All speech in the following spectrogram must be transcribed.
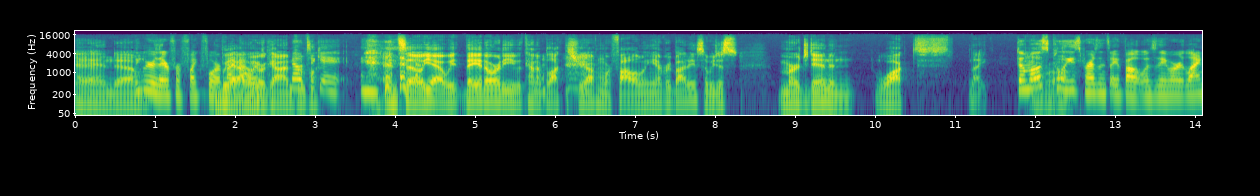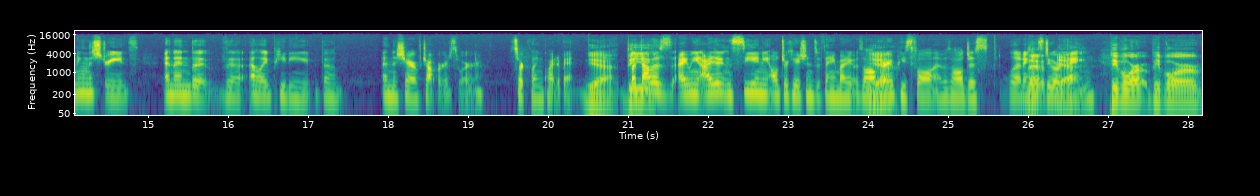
and I um, think we were there for like four or five yeah, hours. we were gone No for ticket. and so yeah, we they had already kind of blocked the street off and were following everybody. So we just merged in and walked like The most overall. police presence I felt was they were lining the streets, and then the the LAPD the and the sheriff choppers were circling quite a bit. yeah. The, but that was, I mean, I didn't see any altercations with anybody. It was all Yeah. very peaceful. It was all just letting us do our yeah. thing. People were people were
